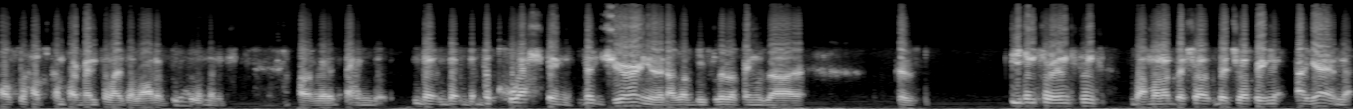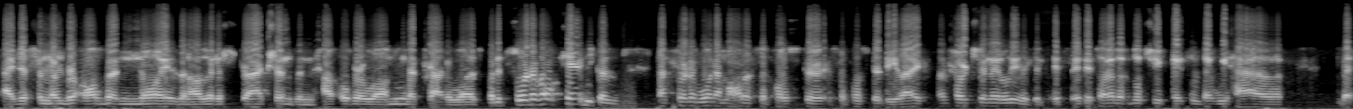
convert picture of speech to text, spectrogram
also helps compartmentalize a lot of the elements of it and the, the, the questing, the journey that I love these little things are. Because even for instance, de, the shopping again. I just remember all the noise and all the distractions and how overwhelming the crowd was. But it's sort of okay because that's sort of what a mall is supposed to supposed to be like. Unfortunately, like it, it's it's one of the cheap places that we have. That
